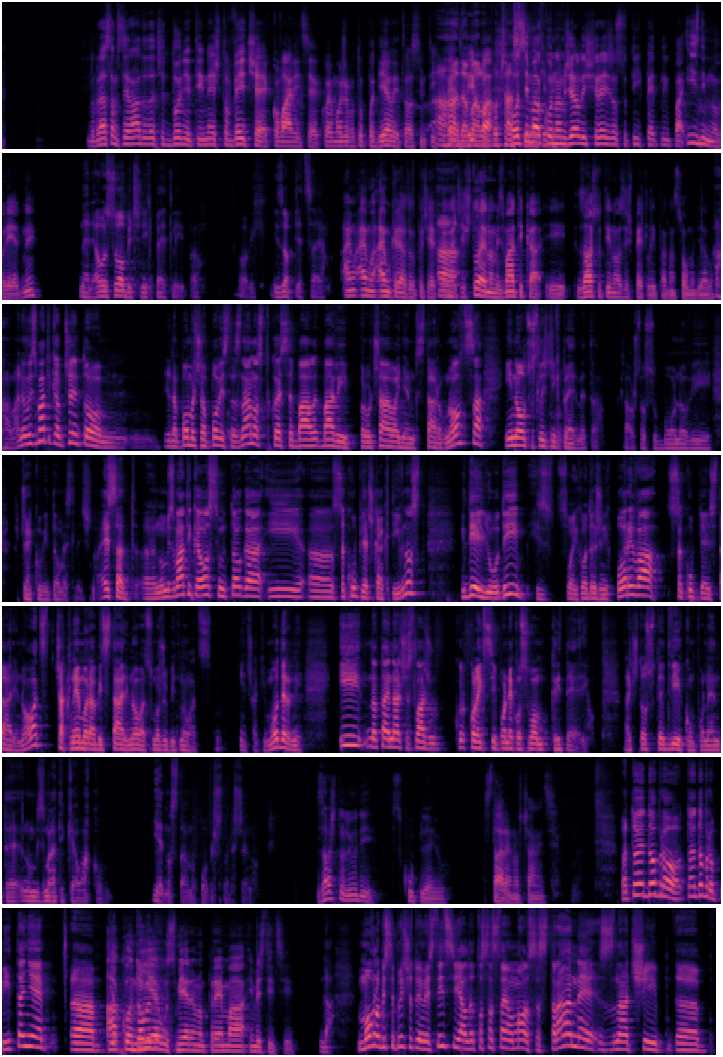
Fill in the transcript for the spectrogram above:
Dobro, ja sam se nadao da će donijeti nešto veće kovanice koje možemo tu podijeliti osim tih Aha, pet da lipa. malo osim ako nam želiš reći da su tih pet lipa iznimno vrijedni. Ne, ne, ovo su običnih pet lipa. Ovih, iz optjecaja. Ajmo, ajmo, ajmo krenuti od početka. A. Znači, što je numizmatika i zašto ti nosiš pet lipa na svom dijelu? Aha, a numizmatika je općenito jedna pomoćna povijesna znanost koja se ba- bavi proučavanjem starog novca i novcu sličnih predmeta, kao što su bonovi, čekovi i tome slično. E sad, e, numizmatika je osim toga i e, sakupljačka aktivnost, gdje ljudi iz svojih određenih poriva sakupljaju stari novac, čak ne mora biti stari novac, može biti novac i čak i moderni, i na taj način slažu ko- kolekcije po nekom svom kriteriju. Znači, to su te dvije komponente numizmatike ovako jednostavno, površno rečeno. Zašto ljudi skupljaju stare novčanice? Pa to je dobro, to je dobro pitanje. a, Ako nije bi- usmjereno prema investiciji. Da. Moglo bi se pričati o investiciji, ali da to sad stavimo malo sa strane, znači... e,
